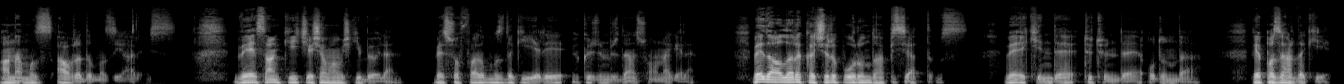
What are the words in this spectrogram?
anamız, avradımız yarimiz. Ve sanki hiç yaşamamış gibi ölen ve soframızdaki yeri öküzümüzden sonra gelen. Ve dağlara kaçırıp uğrunda hapis yattığımız ve ekinde, tütünde, odunda ve pazardaki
